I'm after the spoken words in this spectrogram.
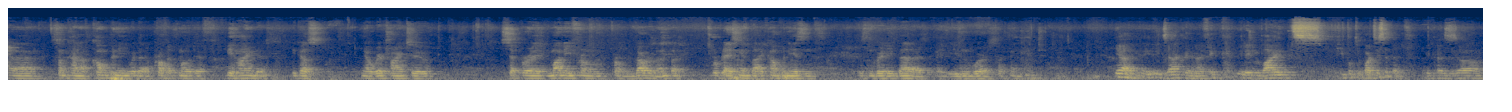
uh, some kind of company with a profit motive behind it because you know we're trying to separate money from, from government, but replacing it by a company isn't isn't really better, maybe even worse, I think. Yeah, exactly, and I think it invites people to participate because um,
